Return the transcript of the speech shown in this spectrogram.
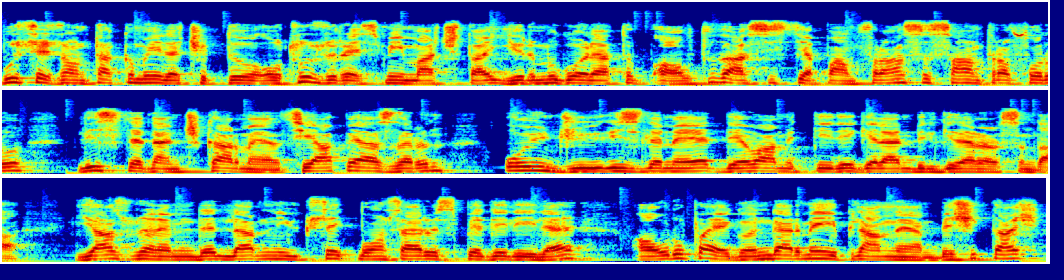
Bu sezon takımıyla çıktığı 30 resmi maçta 20 gol atıp 6 da asist yapan Fransız santraforu listeden çıkarmayan siyah beyazların oyuncuyu izlemeye devam ettiği de gelen bilgiler arasında. Yaz döneminde Larin'i yüksek bonservis bedeliyle Avrupa'ya göndermeyi planlayan Beşiktaş,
